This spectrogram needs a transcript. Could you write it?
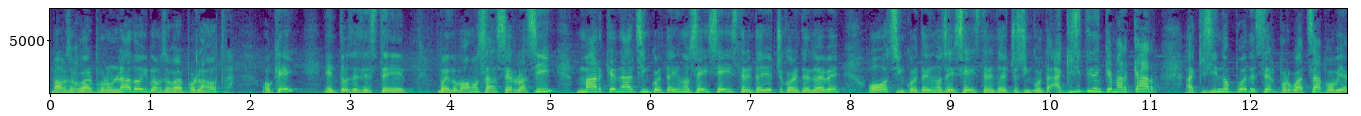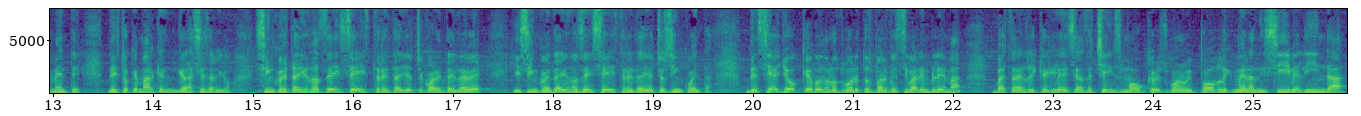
Vamos a jugar por un lado y vamos a jugar por la otra. ¿Ok? Entonces, este, bueno, vamos a hacerlo así. Marquen al 5166-3849 o 5166-3850. Aquí sí tienen que marcar. Aquí sí no puede ser por WhatsApp, obviamente. Necesito que marquen. Gracias, amigo. 5166-3849 y 5166-3850. Decía yo que, bueno, los boletos para el Festival Emblema va a estar Enrique Iglesias de Chainsmokers, One Republic, Melanie C, Belinda,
